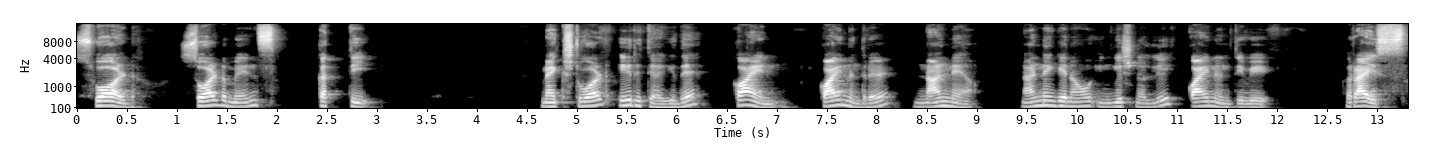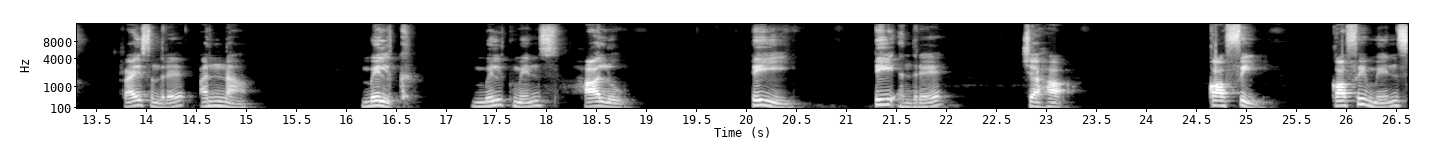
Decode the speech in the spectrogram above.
ಸ್ವಾರ್ಡ್. ಸ್ವಾರ್ಡ್ ಮೀನ್ಸ್ ಕತ್ತಿ. ನೆಕ್ಸ್ಟ್ ವರ್ಡ್ ಈ ರೀತಿಯಾಗಿದೆ. ಕಾಯಿನ್. ಕಾಯಿನ್ ಅಂದರೆ ನಾಣ್ಯ. ನಾಣ್ಯಗೆ ನಾವು ಇಂಗ್ಲೀಷ್ನಲ್ಲಿ ಕಾಯಿನ್ ಅಂತೀವಿ. ರೈಸ್ ರೈಸ್ ಅಂದರೆ ಅನ್ನ. ಮಿಲ್ಕ್ ಮಿಲ್ಕ್ ಮೀನ್ಸ್ ಹಾಲು. ಟೀ ಟೀ ಅಂದರೆ ಚಹಾ. ಕಾಫಿ ಕಾಫಿ ಮೀನ್ಸ್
